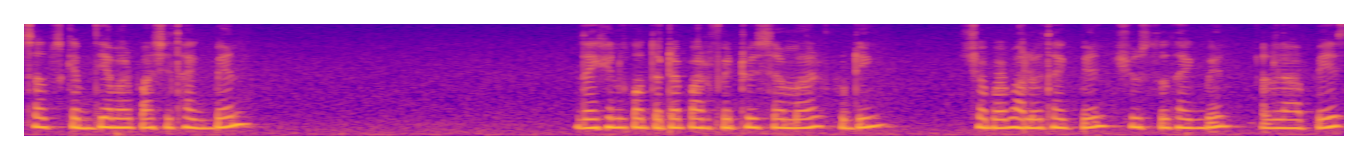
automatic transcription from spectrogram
সাবস্ক্রাইব দিয়ে আমার পাশে থাকবেন। দেখেন কতটা পারফেক্ট হয়েছে আমার ফুডিং সবাই ভালো থাকবেন, সুস্থ থাকবেন। আল্লাহ হাফেজ।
